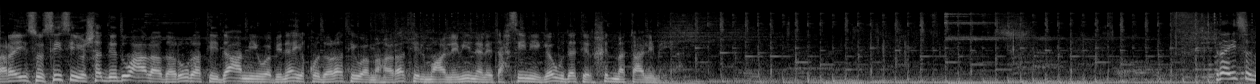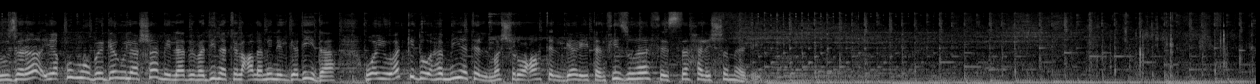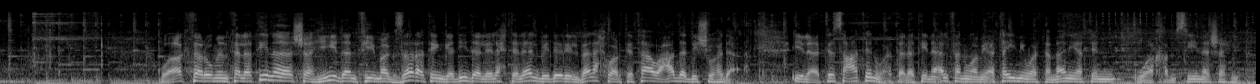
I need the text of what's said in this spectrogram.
الرئيس السيسي يشدد على ضرورة دعم وبناء قدرات ومهارات المعلمين لتحسين جودة الخدمة التعليمية. رئيس الوزراء يقوم بجولة شاملة بمدينة العالمين الجديدة ويؤكد أهمية المشروعات الجاري تنفيذها في الساحل الشمالي. وأكثر من 30 شهيدا في مجزرة جديدة للاحتلال بدير البلح وارتفاع عدد الشهداء إلى 39258 شهيدا.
